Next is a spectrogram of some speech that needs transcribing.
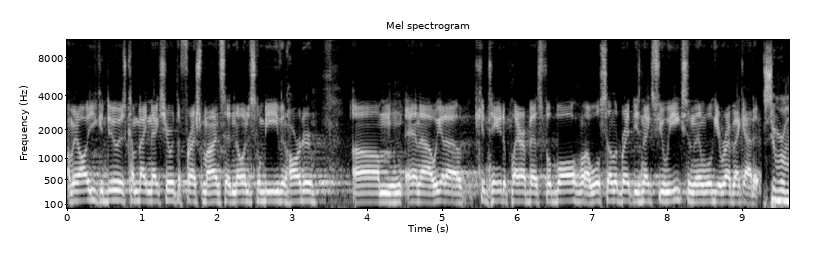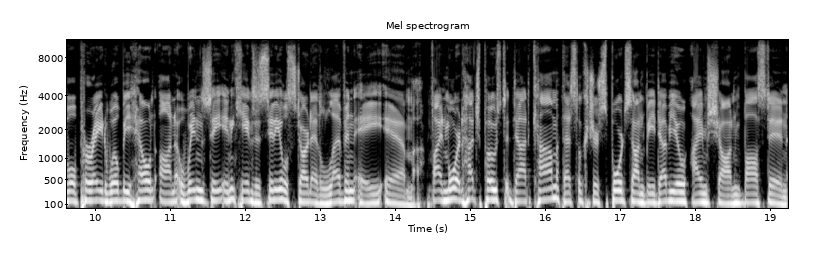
I mean, all you can do is come back next year with a fresh mindset, knowing it's going to be even harder. Um, and uh, we got to continue to play our best football. Uh, we'll celebrate these next few weeks, and then we'll get right back at it. Super Bowl parade will be held on Wednesday in Kansas City. It will start at 11 a.m. Find more at hutchpost.com. That's look at your sports on BW. I'm Sean Boston.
